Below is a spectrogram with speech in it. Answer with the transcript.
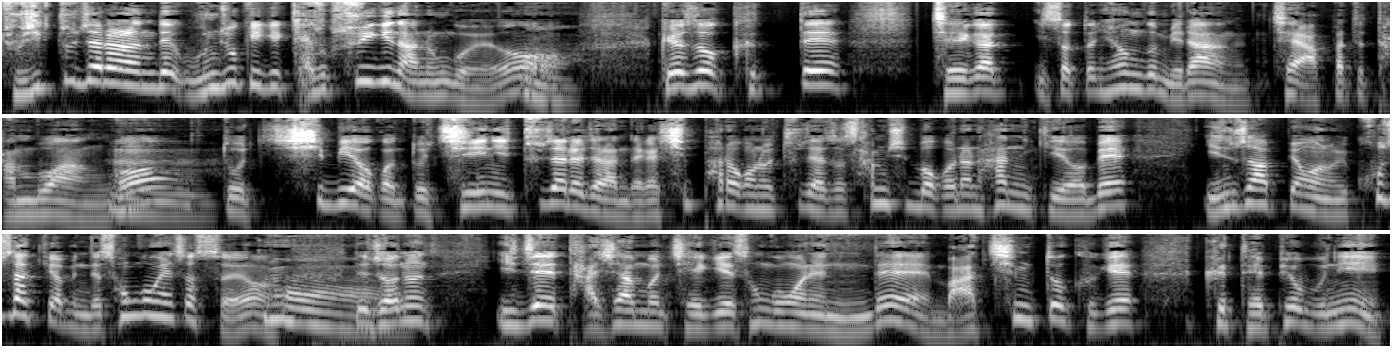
주식 투자를 하는데 운 좋게 이게 계속 수익이 나는 거예요. 어. 그래서 그때 제가 있었던 현금이랑 제 아파트 담보한 거 음. 또 12억 원 또 지인이 투자를 잘한 데가 18억 원을 투자해서 30억 원은 한 기업에 인수합병원을 코스닥 기업인데 성공했었어요. 어. 근데 저는 이제 다시 한번 재기에 성공을 했는데 마침 또 그게 그 대표분이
